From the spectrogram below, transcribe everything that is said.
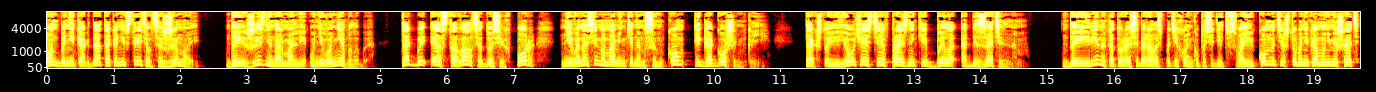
он бы никогда так и не встретился с женой. Да и жизни нормальной у него не было бы. Так бы и оставался до сих пор невыносимо маменькиным сынком и гагошенькой. Так что ее участие в празднике было обязательным. Да и Ирина, которая собиралась потихоньку посидеть в своей комнате, чтобы никому не мешать,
